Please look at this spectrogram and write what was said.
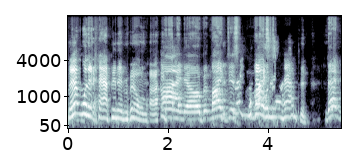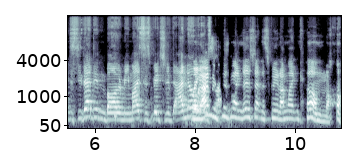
that wouldn't happen in real life. I know, but my dis my happen. That see that didn't bother me. My suspension of I know. Like I was just like this at the screen. I'm like, come on.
